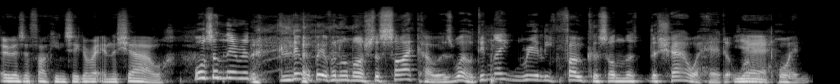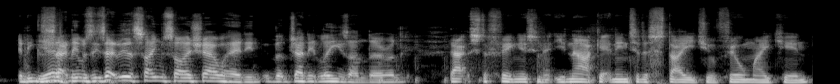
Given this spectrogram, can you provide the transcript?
who has a fucking cigarette in the shower? Wasn't there a little bit of an homage to Psycho as well? Didn't they really focus on the, the shower head at Yeah. one point? And exactly, it was exactly the same size shower head in, that Janet Leigh's under, and that's the thing, isn't it? You're now getting into the stage of filmmaking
